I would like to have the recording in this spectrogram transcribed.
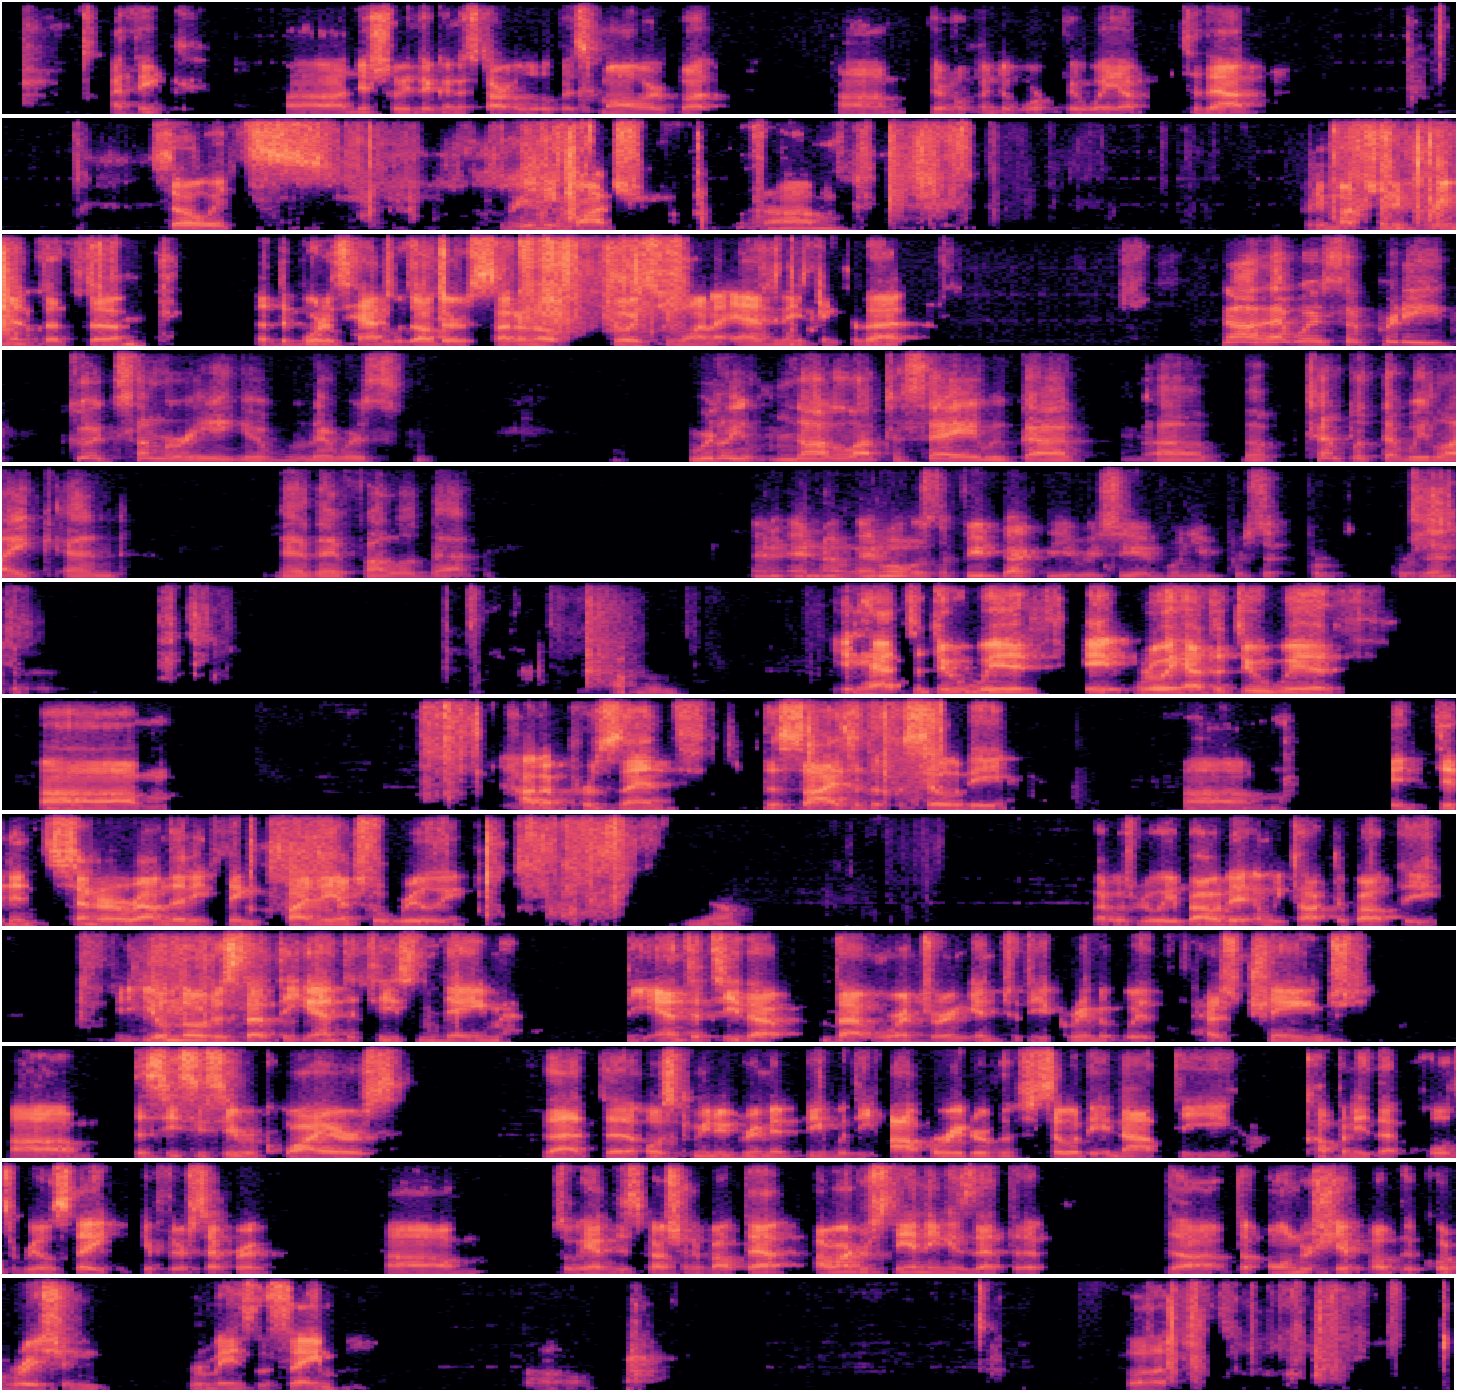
I think uh, initially they're going to start a little bit smaller, but um, they're hoping to work their way up to that. So it's really much, um, pretty much an agreement that the that the board has had with others. I don't know if Joyce, you want to add anything to that? no, that was a pretty good summary. It- There was really not a lot to say. We've got uh, a template that we like and yeah, they followed that. And, and, and what was the feedback that you received when you present, presented it? Um, It had to do with it. Really had to do with um, how to present the size of the facility. Um, it didn't center around anything financial, really. Yeah, that was really about it. And we talked about the, you'll notice that the entity's name, the entity that, that we're entering into the agreement with has changed. Um, the CCC requires that the host community agreement be with the operator of the facility, not the company that holds real estate, if they're separate. Um, so we had a discussion about that. Our understanding is that the, the, the ownership of the corporation remains the same. Um, But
